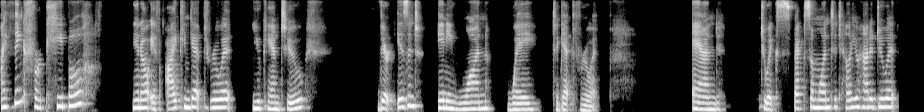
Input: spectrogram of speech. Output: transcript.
I think for people, you know, if I can get through it, you can too. There isn't any one way to get through it. And to expect someone to tell you how to do it,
